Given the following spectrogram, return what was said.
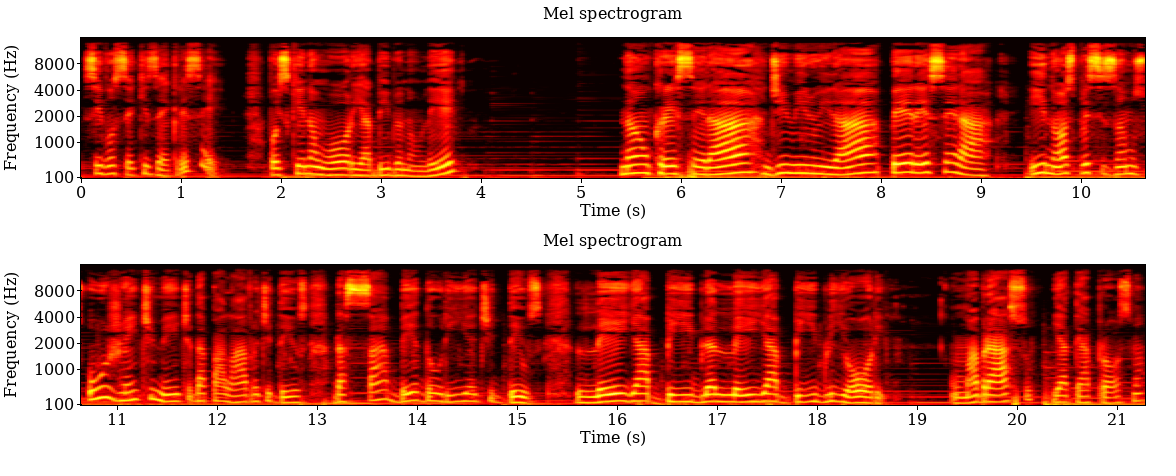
se você quiser crescer. Pois quem não ora e a Bíblia não lê, não crescerá, diminuirá, perecerá. E nós precisamos urgentemente da palavra de Deus, da sabedoria de Deus. Leia a Bíblia, leia a Bíblia e ore. Um abraço e até a próxima,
